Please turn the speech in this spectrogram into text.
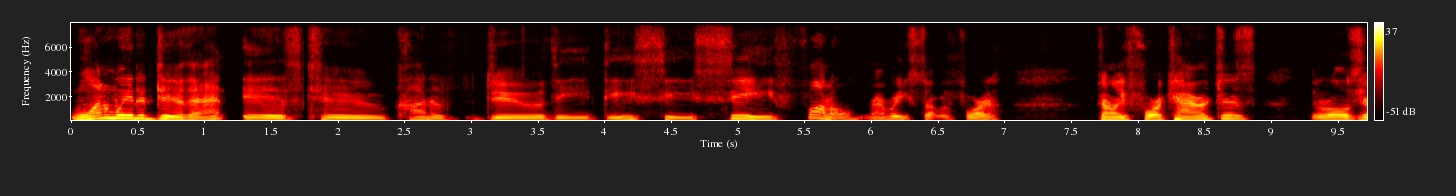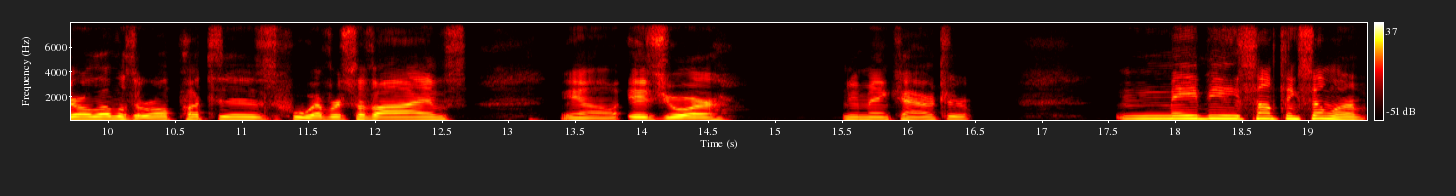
one way to do that is to kind of do the DCC funnel. Remember, you start with four, generally four characters. They're all zero levels. They're all putzes. Whoever survives, you know, is your new main character maybe something similar.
